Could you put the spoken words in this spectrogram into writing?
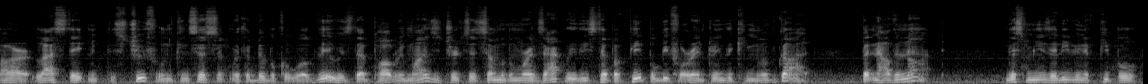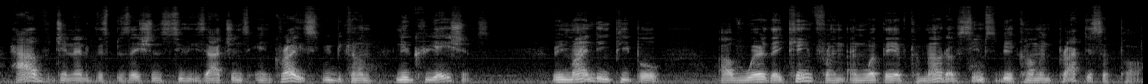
our last statement is truthful and consistent with a biblical worldview is that Paul reminds the church that some of them were exactly these type of people before entering the kingdom of God but now they're not. This means that even if people have genetic dispositions to these actions in Christ, we become new creations. Reminding people of where they came from and what they have come out of seems to be a common practice of Paul.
